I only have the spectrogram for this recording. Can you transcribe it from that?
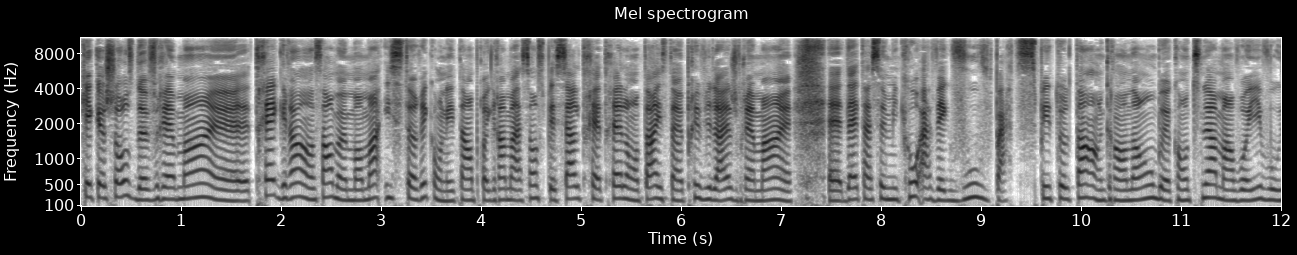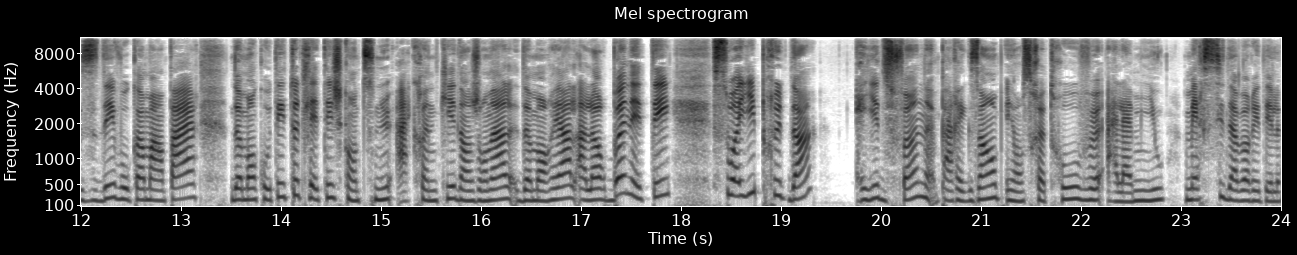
quelque chose de vraiment euh, très grand ensemble, un moment historique. On était en programmation spéciale très très longtemps et c'était un privilège vraiment euh, euh, d'être à ce micro avec vous. Vous participez tout le temps en grand nombre. Continuez à m'envoyer vos idées, vos commentaires. De mon côté, tout l'été, je continue à chroniquer dans le journal de Montréal. Alors, bon été. Soyez prudents. Ayez du fun, par exemple, et on se retrouve à la Miou. Merci d'avoir été là.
